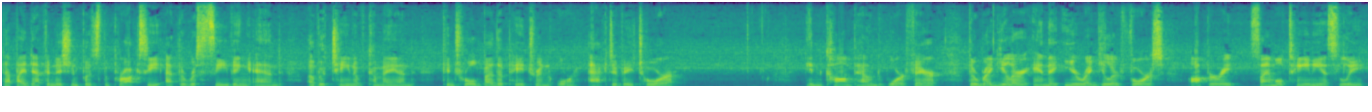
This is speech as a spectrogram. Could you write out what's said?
that by definition puts the proxy at the receiving end of a chain of command controlled by the patron or activator. In compound warfare, the regular and the irregular force operate simultaneously,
